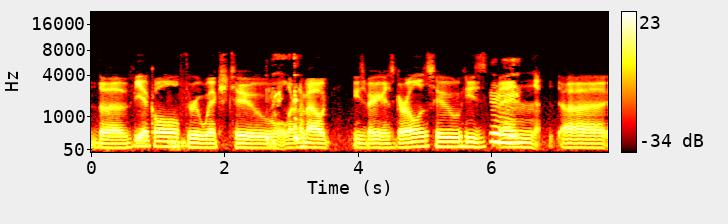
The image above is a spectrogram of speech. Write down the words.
the vehicle through which to learn about these various girls who he's Mhm. been uh,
